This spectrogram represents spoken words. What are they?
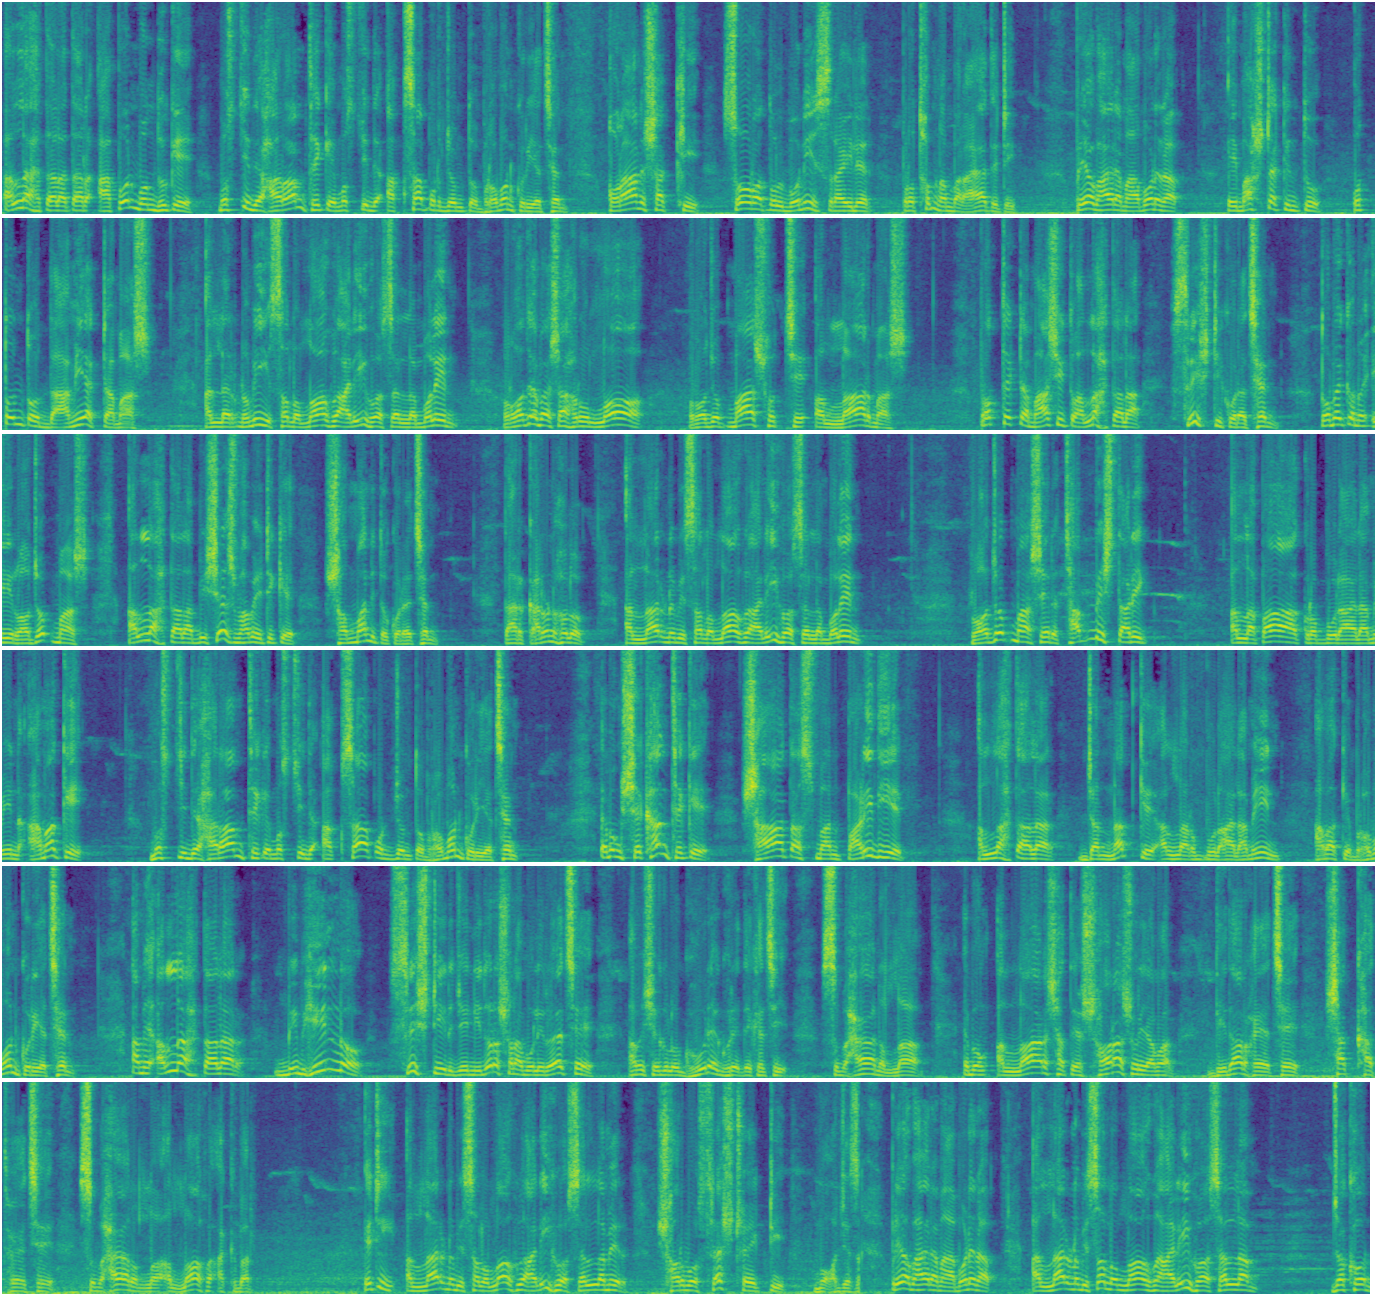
আল্লাহ তালা তার আপন বন্ধুকে মসজিদে হারাম থেকে মসজিদে আকসা পর্যন্ত ভ্রমণ করিয়েছেন। কোরআন সাক্ষী সৌরাতুল বনি ইসরাইলের প্রথম নম্বর আয়াত এটি। প্রিয় ভাইরা, মা বোনেরা, এই মাসটা কিন্তু অত্যন্ত দামি একটা মাস। আল্লাহর নবী সাল আলী ওয়াসাল্লাম বলেন, রজবা শাহরুল্লাহ, রজব মাস হচ্ছে আল্লাহর মাস। প্রত্যেকটা মাসই তো আল্লাহ তালা সৃষ্টি করেছেন। তবে কেন এই রজব মাস আল্লাহ তালা বিশেষভাবে এটিকে সম্মানিত করেছেন। তার কারণ হলো, আল্লাহর নবী সাল্লাহ আলী আসাল্লাম বলেন, রজব মাসের ২৬ তারিখ আল্লাহ পাক রব্বুল আলমিন আমাকে মসজিদে হারাম থেকে মসজিদে আকসা পর্যন্ত ভ্রমণ করিয়েছেন এবং সেখান থেকে সাত আসমান পাড়ি দিয়ে আল্লাহ তালার জান্নাতকে আল্লাহ রব্বুল আলমিন আমাকে ভ্রমণ করিয়েছেন। আমি আল্লাহ তালার বিভিন্ন সৃষ্টির যে নিদর্শনাবলী রয়েছে, আমি সেগুলো ঘুরে ঘুরে দেখেছি। সুবহান আল্লাহ এবং আল্লাহর সাথে সরাসরি আমার দিদার হয়েছে, সাক্ষাৎ হয়েছে। সুবহান আল্লাহ আল্লাহ আকবার। এটি আল্লাহর নবী সাল্লু আলী আসাল্লামের সর্বশ্রেষ্ঠ একটি মজেজা প্রিয় ভাইরা, মা বোনেরা, আল্লাহর নবী সাল্লাহ আলী আসাল্লাম যখন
